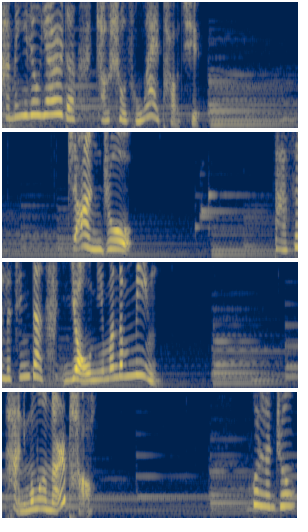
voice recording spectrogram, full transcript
卡门一溜烟儿的朝树丛外跑去。站住！打碎了金蛋，要你们的命！看你们往哪儿跑！混乱中，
